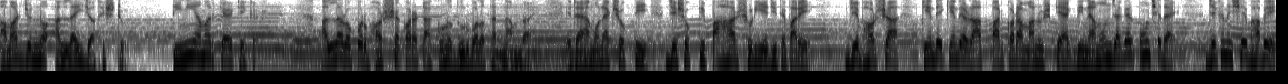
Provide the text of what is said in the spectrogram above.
আমার জন্য আল্লাহই যথেষ্ট। তিনি আমার কেয়ারটেকার আল্লাহর ওপর ভরসা করাটা কোনো দুর্বলতার নাম নয়। এটা এমন এক শক্তি যে শক্তি পাহাড় সরিয়ে যেতে পারে। যে ভরসা কেঁদে কেঁদে রাত পার করা মানুষকে একদিন এমন জায়গায় পৌঁছে দেয়, যেখানে সে ভাবে,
